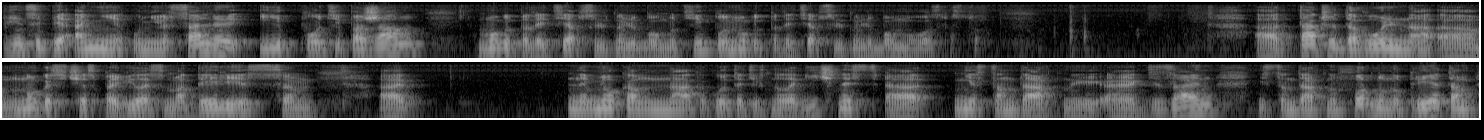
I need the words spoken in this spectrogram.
принципе, они универсальны и по типажам могут подойти абсолютно любому типу и могут подойти абсолютно любому возрасту. Также довольно много сейчас появилось моделей с намеком на какую-то технологичность, а, нестандартный э, дизайн, нестандартную форму, но при этом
